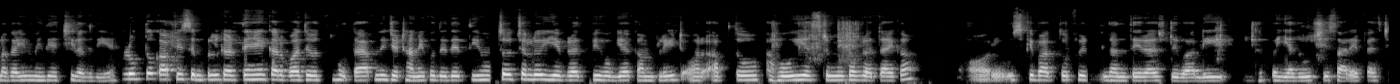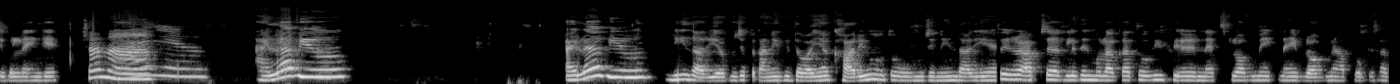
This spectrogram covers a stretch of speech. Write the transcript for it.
लगाई हुई मेहंदी अच्छी लग रही है। लोग तो काफ़ी सिंपल करते हैं करवा जो होता है अपनी जेठाने को दे देती हूँ। तो चलो ये व्रत भी हो गया कंप्लीट और अब तो हो ही अष्टमी का व्रत आएगा। और उसके बाद तो फिर धनतेरस दिवाली भैया दूज ये सारे फेस्टिवल रहेंगे। Shana I love you I love you नींद आ रही है। मुझे पता नहीं कि दवाइयाँ खा रही हूँ तो मुझे नींद आ रही है। फिर आपसे अगले दिन मुलाकात होगी। फिर नेक्स्ट ब्लॉग में, एक नए ब्लॉग में आप लोगों के साथ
